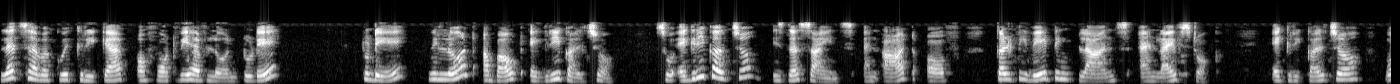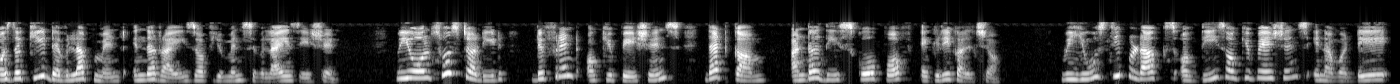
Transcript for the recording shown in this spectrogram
let's have a quick recap of what we have learned today. Today, we learned about agriculture. So agriculture is the science and art of cultivating plants and livestock. Agriculture was the key development in the rise of human civilization. We also studied different occupations that come under the scope of agriculture. We use the products of these occupations in our day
